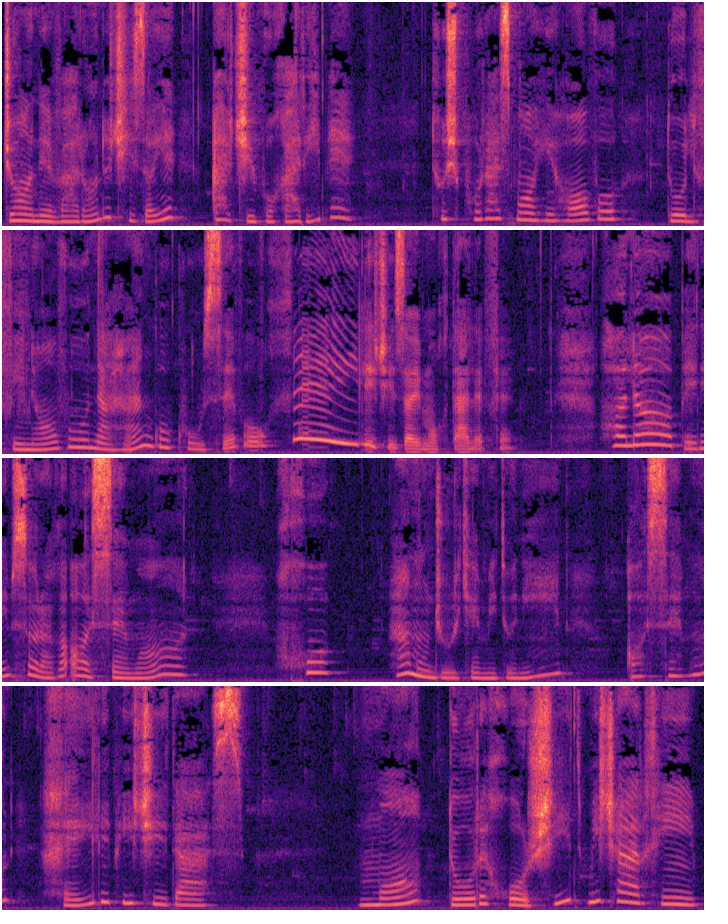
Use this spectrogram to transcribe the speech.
جانوران و چیزای عجیب و غریبه. توش پر از ماهی ها و دلفینا و نهنگ و کوسه و خیلی چیزای مختلفه. حالا بریم سراغ آسمان. خب همون جور که می‌دونین آسمون خیلی پیچیده است. ما دور خورشید میچرخیم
